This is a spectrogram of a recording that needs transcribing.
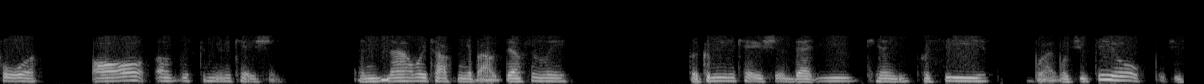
For all of this communication, and now we're talking about definitely the communication that you can perceive by what you feel, what you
